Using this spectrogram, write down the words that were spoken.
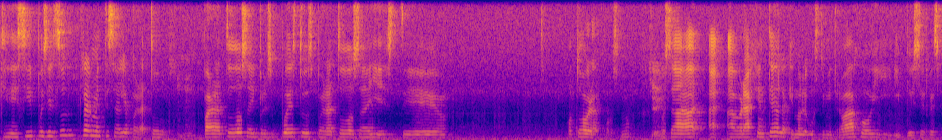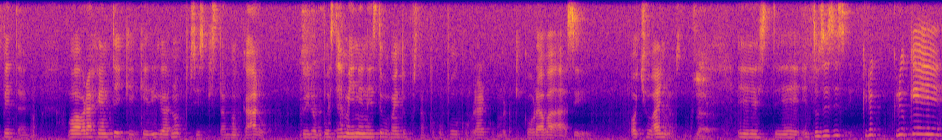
que decir, pues el sol realmente sale para todos. Para todos hay presupuestos, para todos hay este fotógrafos, ¿no? Sí. O sea, a- habrá gente a la que no le guste mi trabajo y, y, pues se respeta, ¿no? O habrá gente que, que diga, no, pues es que está muy caro. Pero pues también en este momento pues tampoco puedo cobrar como lo que cobraba hace ocho años, ¿no? Claro. Este, entonces es- creo, creo que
